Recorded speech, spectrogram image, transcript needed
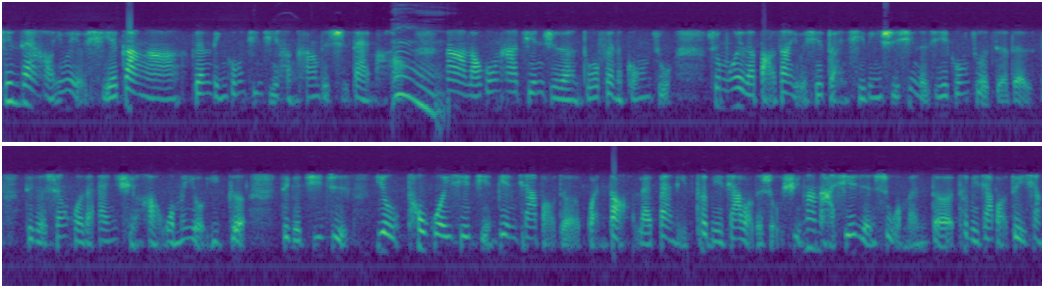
现在哈，因为有斜杠啊，跟零工经济很夯的时代嘛，哈，嗯，那劳工他兼职了很多份的工作，所以我们为了保障有一些短期临时性的这些工作者的这个生活的安全哈，我们有一个这个机制，又透过一些简便加保。保的管道来办理特别加保的手续，那哪些人是我们的特别加保对象？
